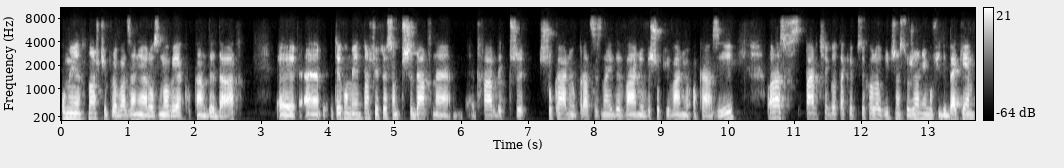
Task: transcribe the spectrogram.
umiejętności prowadzenia rozmowy jako kandydat, e, e, tych umiejętności, które są przydatne, twardych przy szukaniu pracy, znajdywaniu, wyszukiwaniu okazji oraz wsparcie go takie psychologiczne, służenie mu feedbackiem,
